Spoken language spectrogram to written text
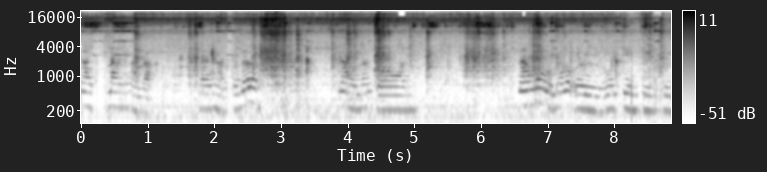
นั่งนั่งหันละนั่งหันก็เริ่มนั่งนั่งก่อนนั่งลงหรือนั่งลงเออโอเก่งเก่งเก่ง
